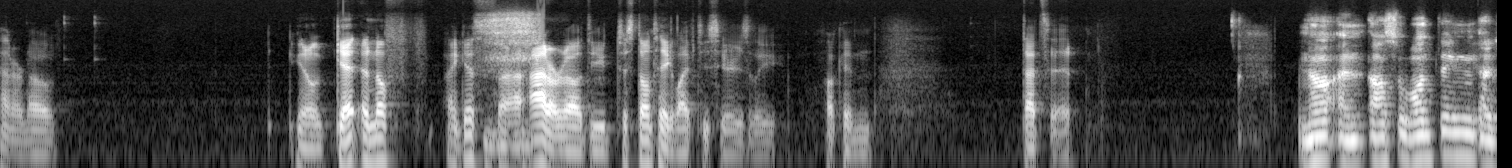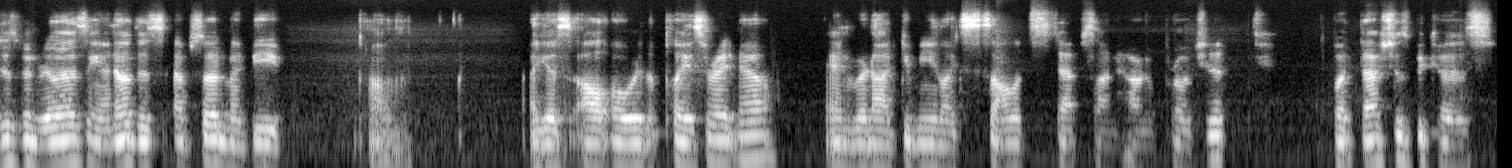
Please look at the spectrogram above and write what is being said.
I don't know. You know, get enough. I guess uh, I don't know, dude. Just don't take life too seriously. Fucking. That's it. No, and also one thing I've just been realizing. I know this episode might be, um, I guess all over the place right now, and we're not giving you like solid steps on how to approach it. But that's just because,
